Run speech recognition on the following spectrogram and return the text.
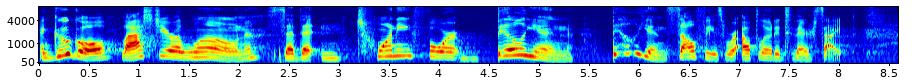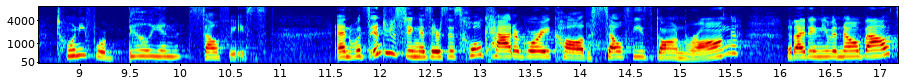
And Google, last year alone, said that 24 billion, billion selfies were uploaded to their site. 24 billion selfies. And what's interesting is there's this whole category called selfies gone wrong that I didn't even know about,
